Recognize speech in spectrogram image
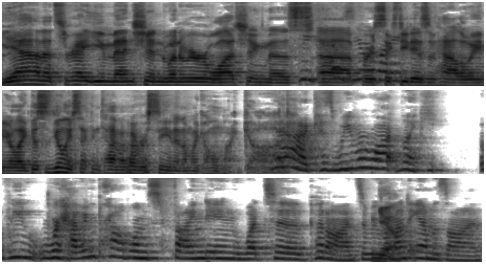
Yeah, that's right. You mentioned when we were watching this uh, for were 60 Days of Halloween, you're like, this is the only second time I've ever seen it. I'm like, oh my god. Yeah, because we were watching, like, we were having problems finding what to put on, so we Yeah. went onto Amazon,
